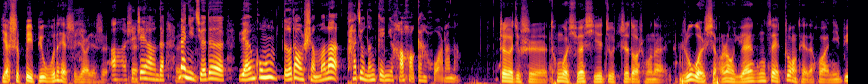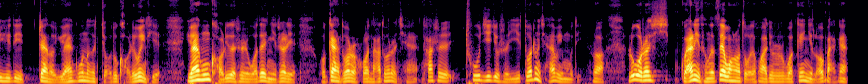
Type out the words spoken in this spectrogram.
也是被逼无奈，实际上也是啊，是这样的。那你觉得员工得到什么了，他就能给你好好干活了呢？这个就是通过学习就知道什么呢？如果想让员工在状态的话，你必须得站到员工那个角度考虑问题。员工考虑的是我在你这里我干多少活拿多少钱，他是初级就是以多挣钱为目的，是吧？如果说管理层的再往上走的话，就是我跟你老板干，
